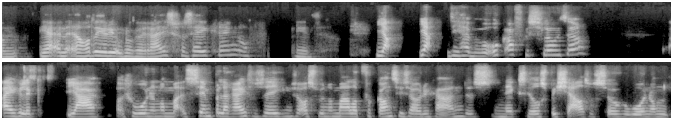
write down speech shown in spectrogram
Um, ja, en hadden jullie ook nog een reisverzekering of niet? Ja, ja die hebben we ook afgesloten eigenlijk ja, gewoon een norma- simpele reisverzekering zoals we normaal op vakantie zouden gaan. Dus niks heel speciaals of zo. Gewoon om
